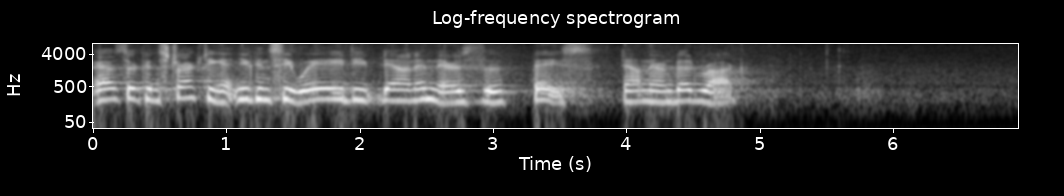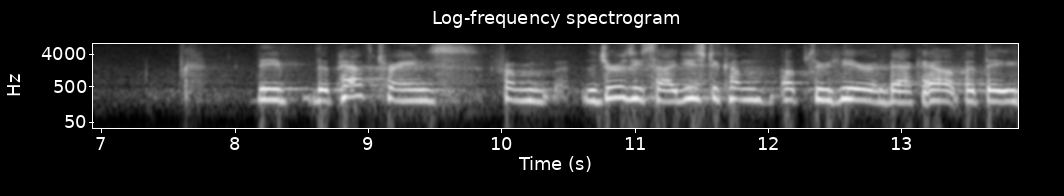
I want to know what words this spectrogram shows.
as they're constructing it, you can see way deep down in there is the base, down there in bedrock. The, the path trains from the Jersey side used to come up through here and back out, but they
